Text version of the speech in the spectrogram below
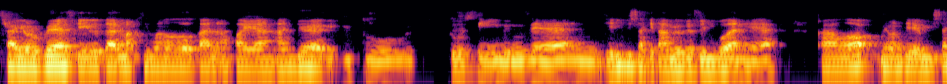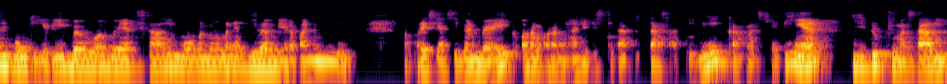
try your best kayak gitu kan maksimalkan apa yang ada kayak gitu. Itu sih Bang Zen. Jadi bisa kita ambil kesimpulan ya kalau memang tidak bisa dipungkiri bahwa banyak sekali momen-momen yang hilang di era pandemi apresiasi dengan baik orang-orang yang ada di sekitar kita saat ini karena sejatinya hidup cuma sekali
